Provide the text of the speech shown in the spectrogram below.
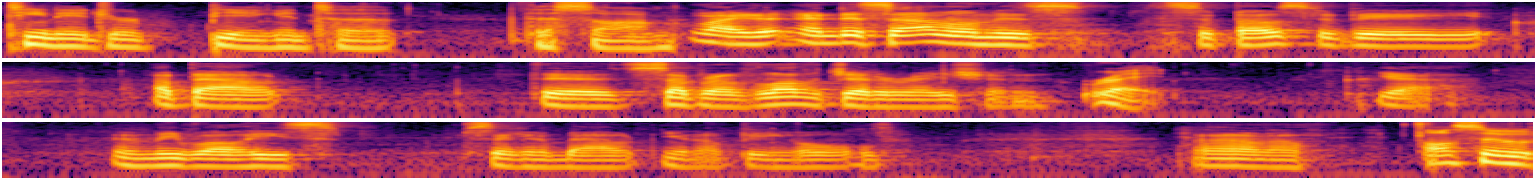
teenager being into this song. Right, and this album is supposed to be about the Summer of Love generation. Right. Yeah. And meanwhile, he's singing about, you know, being old. I don't know. Also,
